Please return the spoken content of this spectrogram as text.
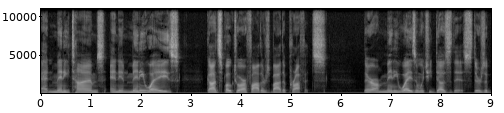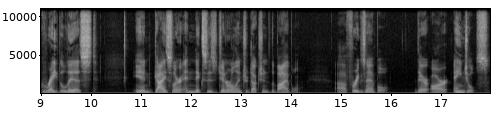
at many times and in many ways God spoke to our fathers by the prophets." There are many ways in which he does this. There's a great list in Geisler and Nix's general introduction to the Bible. Uh, for example, there are angels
